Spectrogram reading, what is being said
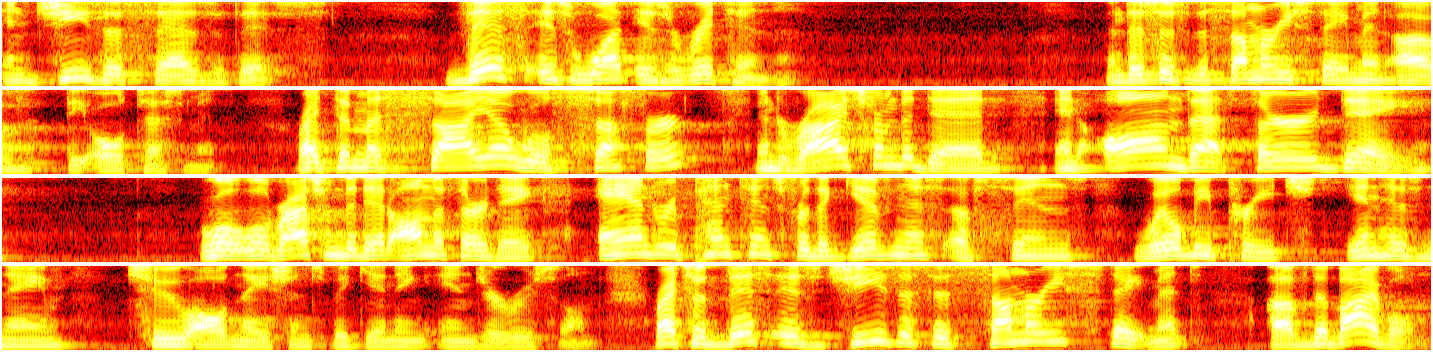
and Jesus says this This is what is written. And this is the summary statement of the Old Testament, right? The Messiah will suffer and rise from the dead, and on that third day, will, will rise from the dead on the third day, and repentance for the forgiveness of sins will be preached in his name to all nations beginning in Jerusalem. Right? So this is Jesus' summary statement of the Bible.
